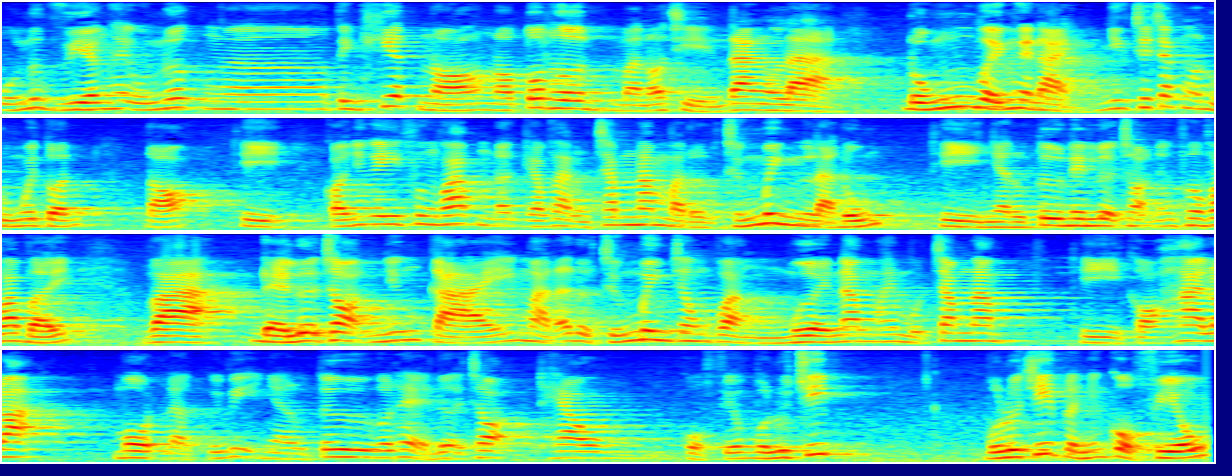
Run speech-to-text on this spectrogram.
uống nước giếng hay uống nước uh, tinh khiết nó nó tốt hơn mà nó chỉ đang là đúng với người này nhưng chưa chắc nó đúng với Tuấn đó, thì có những cái phương pháp đã kéo dài hàng trăm năm mà được chứng minh là đúng, thì nhà đầu tư nên lựa chọn những phương pháp ấy. Và để lựa chọn những cái mà đã được chứng minh trong vòng 10 năm hay 100 năm, thì có hai loại. Một là quý vị nhà đầu tư có thể lựa chọn theo cổ phiếu blue chip. Blue chip là những cổ phiếu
